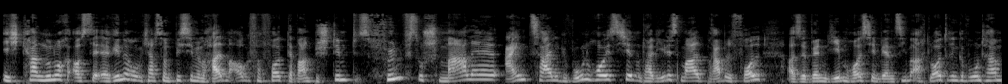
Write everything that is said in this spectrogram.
Ich kann nur noch aus der Erinnerung, ich habe so ein bisschen mit dem halben Auge verfolgt, da waren bestimmt fünf so schmale, einzeilige Wohnhäuschen und halt jedes Mal brabbelvoll. Also wenn in jedem Häuschen wären sieben, acht Leute drin gewohnt haben.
